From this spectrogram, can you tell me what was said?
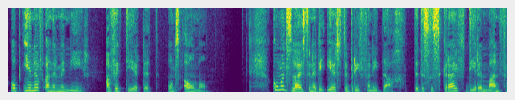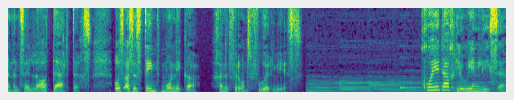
op een of ander manier affekteer dit ons almal. Kom ons luister na die eerste brief van die dag. Dit is geskryf deur 'n man van in sy laat 30's. Ons assistent Monica gaan dit vir ons voorlees. Goeiedag Louie en Lise.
